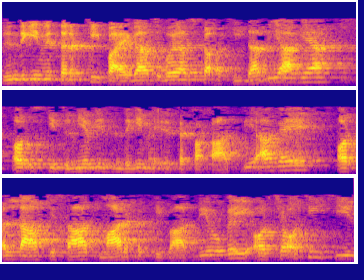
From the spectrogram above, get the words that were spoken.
زندگی میں ترقی پائے گا، تو گویا اس کا عقیدہ بھی آ گیا۔ اور اس کی دنیاوی زندگی میں ارتفاقات بھی آ گئے اور اللہ کے ساتھ معرفت کی بات بھی ہو گئی اور چوتھی چیز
